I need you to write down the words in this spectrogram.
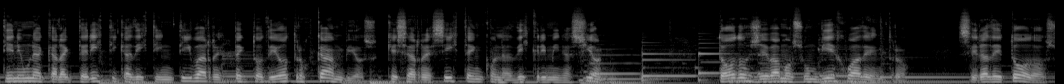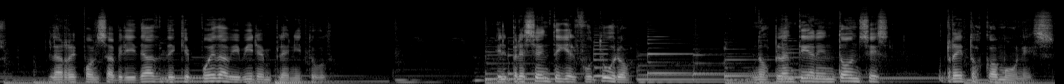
tiene una característica distintiva respecto de otros cambios que se resisten con la discriminación. Todos llevamos un viejo adentro. Será de todos la responsabilidad de que pueda vivir en plenitud. El presente y el futuro nos plantean entonces retos comunes.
